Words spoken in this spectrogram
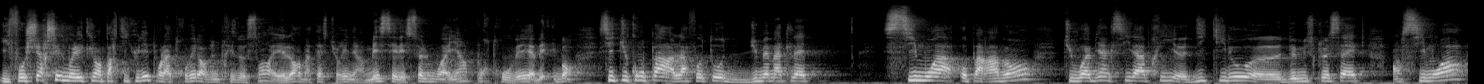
il faut chercher une molécule en particulier pour la trouver lors d'une prise de sang et lors d'un test urinaire. Mais c'est les seuls moyens pour trouver. Mais bon, si tu compares la photo du même athlète six mois auparavant, tu vois bien que s'il a pris 10 kilos de muscles secs en six mois,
